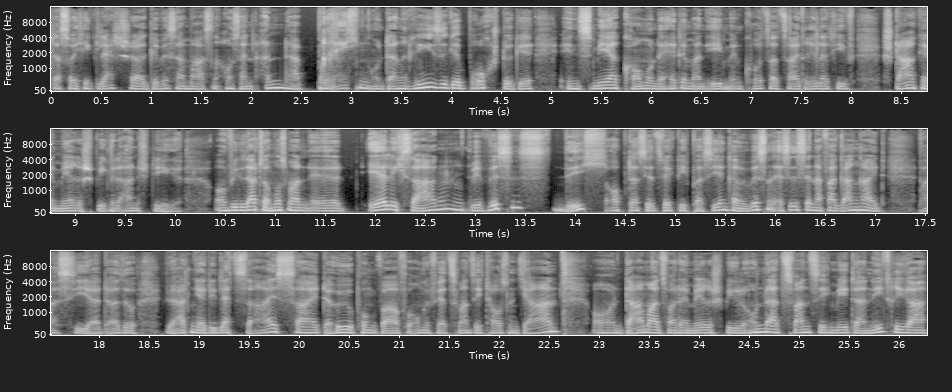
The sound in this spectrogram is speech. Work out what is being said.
dass solche Gletscher gewissermaßen auseinanderbrechen und dann riesige Bruchstücke ins Meer kommen. Und da hätte man eben in kurzer Zeit relativ starke Meeresspiegelanstiege. Und wie gesagt, da muss man äh, ehrlich sagen, wir wissen es nicht, ob das jetzt wirklich passieren kann. Wir wissen, es ist in der Vergangenheit passiert. Also wir hatten ja die letzte Eiszeit, der Höhepunkt war vor ungefähr 20.000 Jahren und damals war der Meeresspiegel 120 Meter niedriger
